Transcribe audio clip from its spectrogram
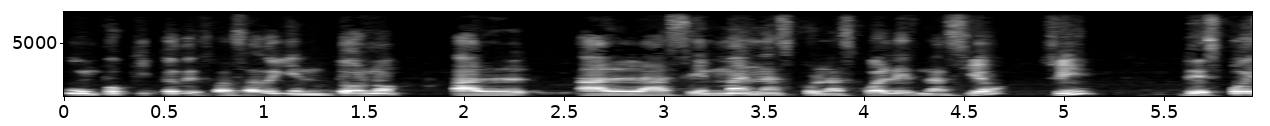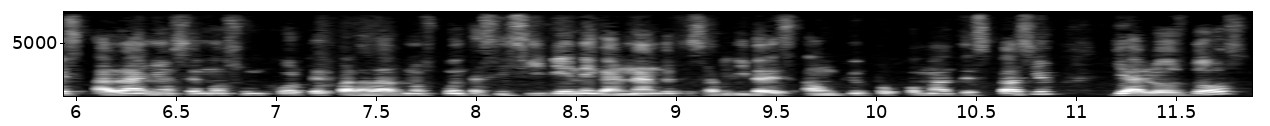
un poquito desfasado y en tono al, a las semanas con las cuales nació, ¿sí? Después, al año hacemos un corte para darnos cuenta si sí viene ganando esas habilidades, aunque un poco más despacio, y a los dos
